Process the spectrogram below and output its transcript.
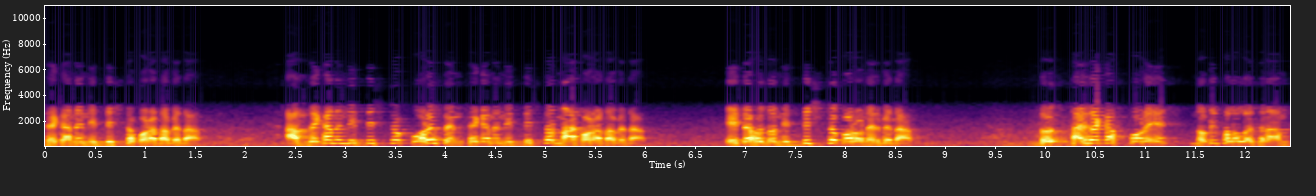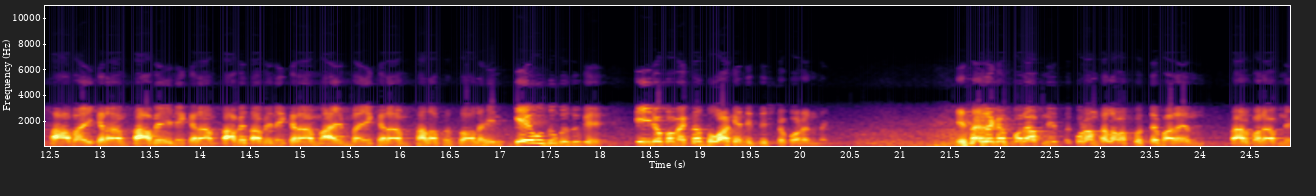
সেখানে নির্দিষ্ট করাটা বেদাত। আর যেখানে নির্দিষ্ট করেছেন, সেখানে নির্দিষ্ট না করাটা বেদাত। এটা হলো নির্দিষ্টকরণের বেদাত। চার পরে নবী সাল্লাহ সাল্লাম সাহাবাই কেরাম তাবে তাবেন কেরাম সালাফে কেউ যুগে যুগে এইরকম একটা দোয়াকে নির্দিষ্ট করেন নাই। এই চার রেখাত পরে আপনি কোরআন তালাবাদ করতে পারেন, তারপরে আপনি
